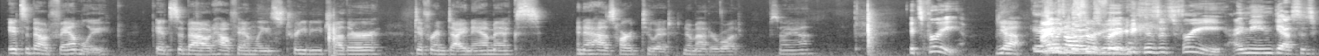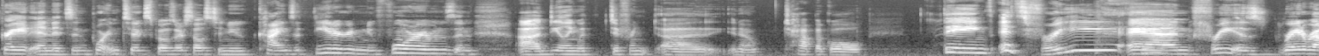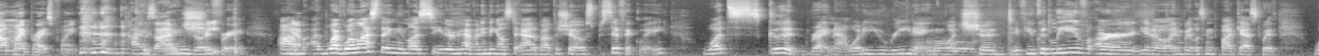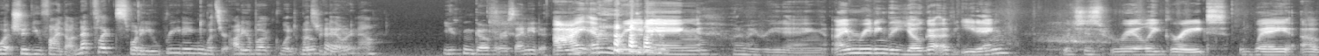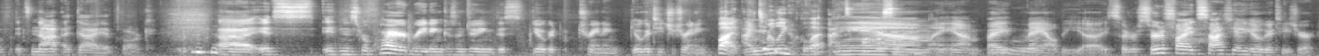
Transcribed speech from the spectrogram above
it's about family. It's about how families treat each other, different dynamics, and it has heart to it no matter what. So yeah. It's free. Yeah. It I would also go to free. it because it's free. I mean, yes, it's great, and it's important to expose ourselves to new kinds of theater, new forms, and uh, dealing with different, uh, you know, topical things. It's free, and free is right around my price point. because I I'm enjoy cheap. free. Um, I have one last thing, unless either of you have anything else to add about the show specifically. What's good right now? What are you reading? What should, if you could leave our, you know, anybody listening to the podcast with, what should you find on Netflix? What are you reading? What's your audiobook? What, what's your deal right now? You can go first. I need to. Think. I am reading. what am I reading? I'm reading the Yoga of Eating, which is really great way of. It's not a diet book. uh, it's it is required reading because I'm doing this yoga training, yoga teacher training. But I'm really glad. I am. I am. By Ooh. May, I'll be a sort of certified Satya yoga teacher.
